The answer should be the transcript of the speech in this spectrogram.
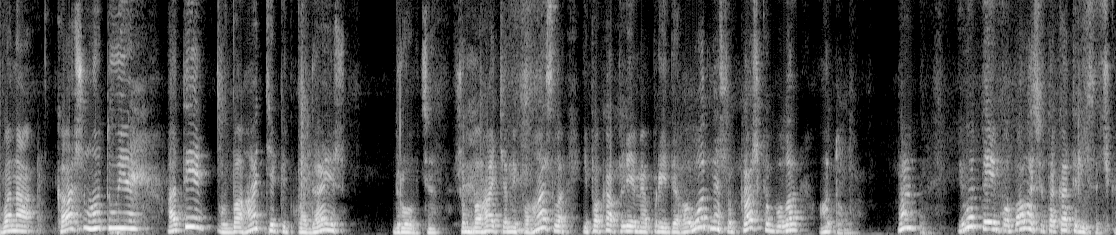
Вона кашу готує, а ти в багаття підкладаєш дровця, щоб багаття не погасло, і поки плем'я прийде голодне, щоб кашка була готова. Да? І от тобі попалася така трісочка.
